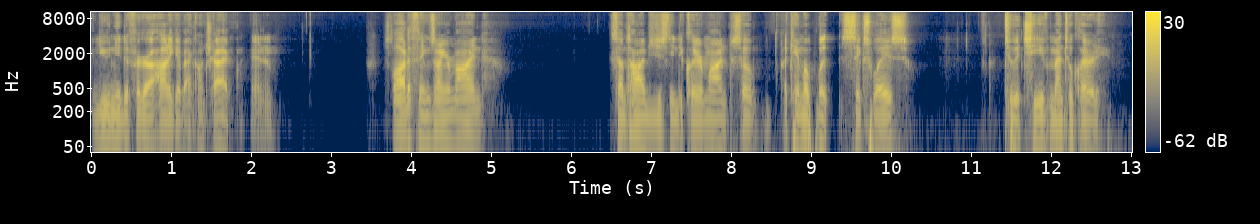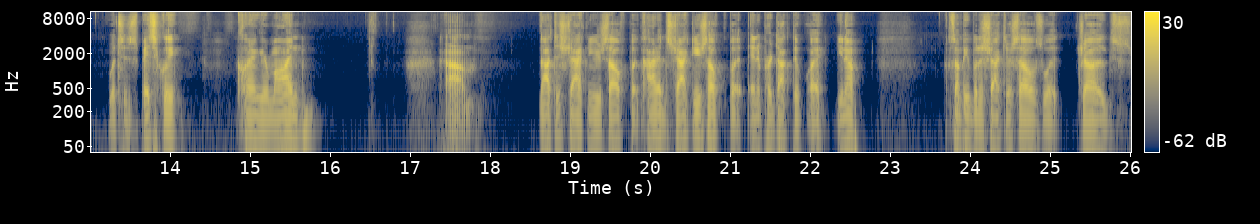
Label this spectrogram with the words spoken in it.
you need to figure out how to get back on track. And there's a lot of things on your mind. Sometimes you just need to clear your mind. So I came up with six ways to achieve mental clarity, which is basically clearing your mind, um, not distracting yourself, but kind of distracting yourself, but in a productive way, you know? Some people distract themselves with drugs,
